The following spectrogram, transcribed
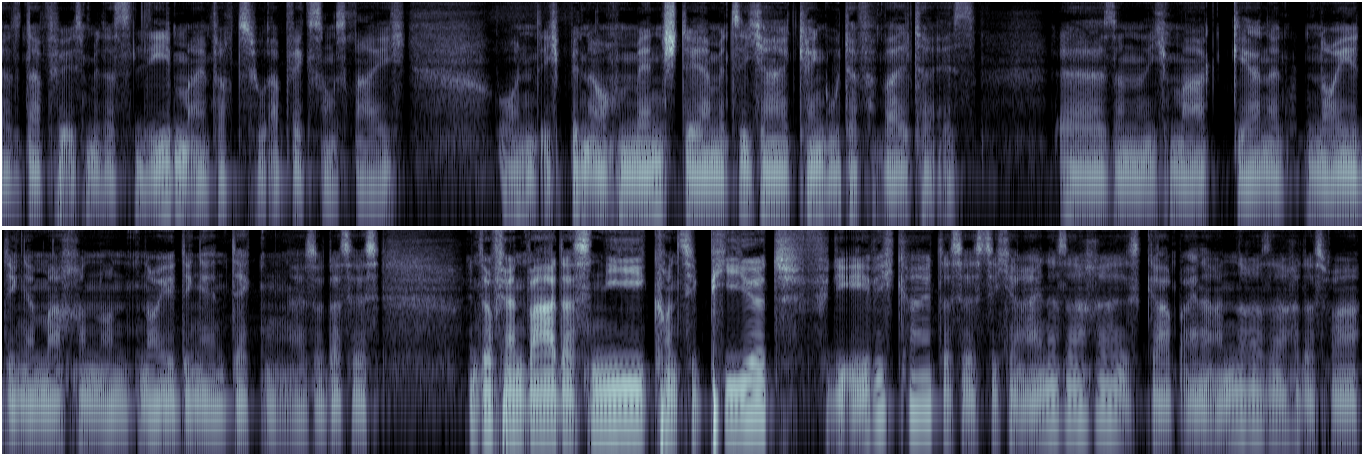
Also dafür ist mir das Leben einfach zu abwechslungsreich. Und ich bin auch ein Mensch, der mit Sicherheit kein guter Verwalter ist. Äh, sondern ich mag gerne neue Dinge machen und neue Dinge entdecken. Also das ist, insofern war das nie konzipiert für die Ewigkeit. Das ist sicher eine Sache. Es gab eine andere Sache, das war,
